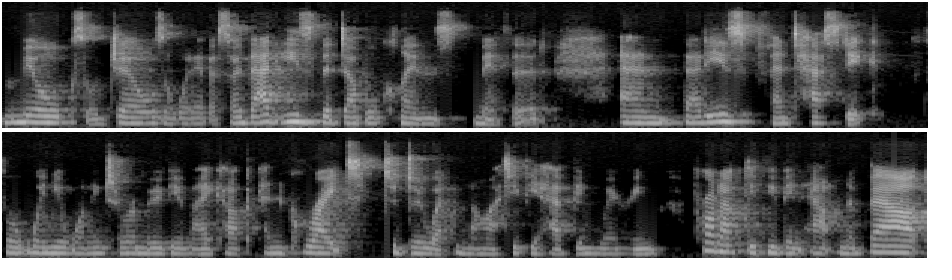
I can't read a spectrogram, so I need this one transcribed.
milks or gels or whatever. So that is the double cleanse method, and that is fantastic for when you're wanting to remove your makeup and great to do at night if you have been wearing product if you've been out and about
